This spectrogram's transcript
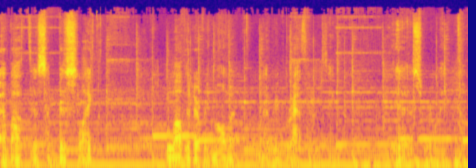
about this abyss like love at every moment and every breath and everything is really no.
